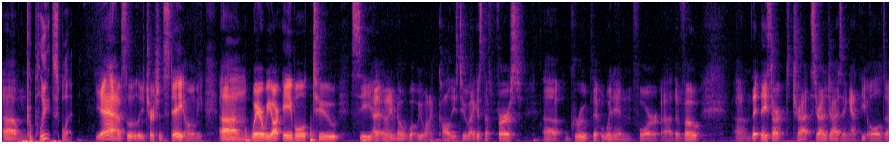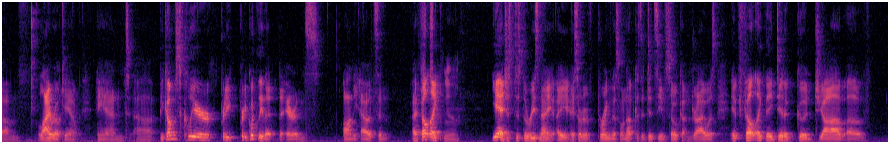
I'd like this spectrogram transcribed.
Um, Complete split. yeah, absolutely. Church and state, homie. Um, Where we are able to see, I, I don't even know what we want to call these two. I guess the first uh, group that went in for uh, the vote, um, they, they start tra- strategizing at the old um, Lairo camp, and uh, becomes clear pretty pretty quickly that the Aaron's on the outs. And I felt like Yeah. yeah, just just the reason I, I, I sort of bring this one up because it did seem so cut and dry was it felt like they did a good job of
